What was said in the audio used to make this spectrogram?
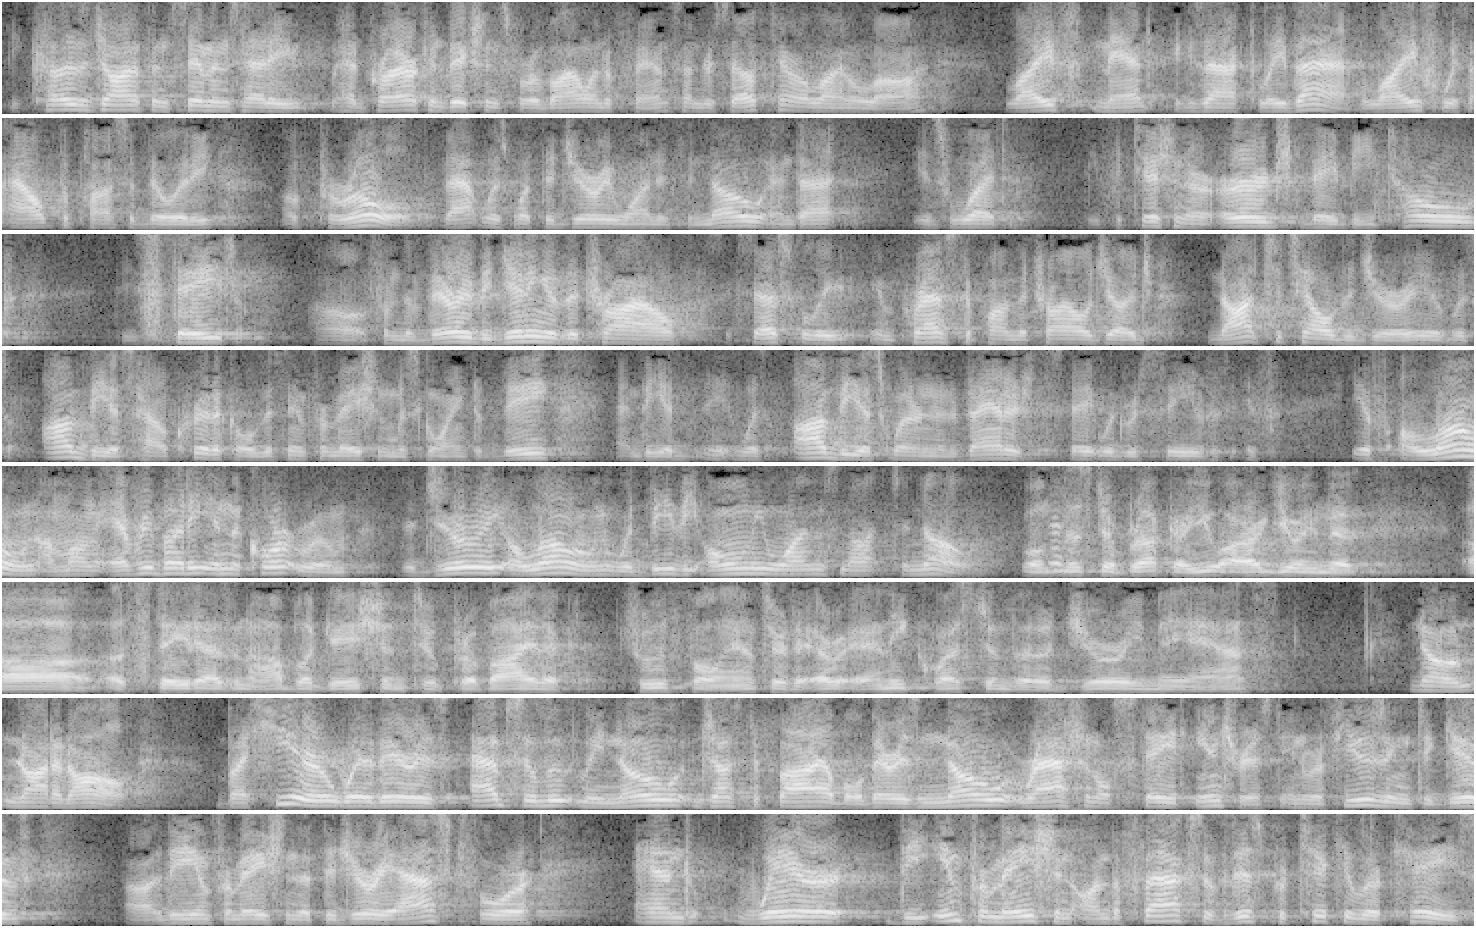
Because Jonathan Simmons had, a, had prior convictions for a violent offense under South Carolina law, life meant exactly that life without the possibility of parole. That was what the jury wanted to know, and that is what the petitioner urged they be told. The state, uh, from the very beginning of the trial, successfully impressed upon the trial judge not to tell the jury. It was obvious how critical this information was going to be, and the, it was obvious what an advantage the state would receive if, if alone among everybody in the courtroom, the jury alone would be the only ones not to know. Well, Mr. Bruck, are you arguing that uh, a state has an obligation to provide a truthful answer to every, any question that a jury may ask? No, not at all. But here, where there is absolutely no justifiable, there is no rational state interest in refusing to give uh, the information that the jury asked for, and where the information on the facts of this particular case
